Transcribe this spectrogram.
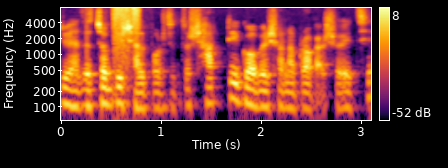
দুই হাজার চব্বিশ সাল পর্যন্ত ষাটটি গবেষণা প্রকাশ হয়েছে।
